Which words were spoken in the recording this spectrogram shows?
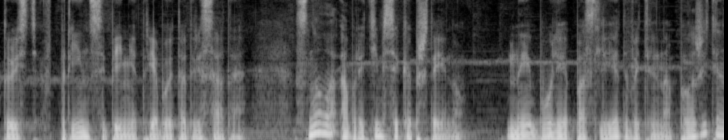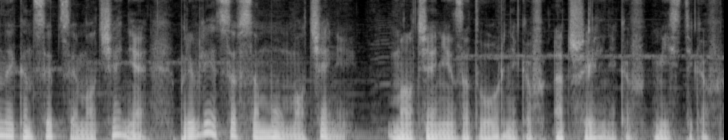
то есть в принципе не требует адресата. Снова обратимся к Эпштейну. Наиболее последовательно положительная концепция молчания проявляется в самом молчании. Молчание затворников, отшельников, мистиков.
